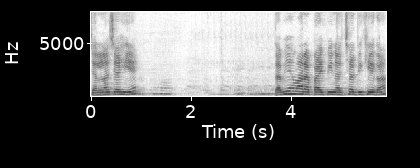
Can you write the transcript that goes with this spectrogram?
चलना चाहिए। तभी हमारा पाइपिन अच्छा दिखेगा।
